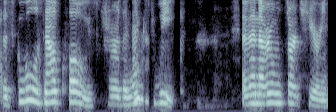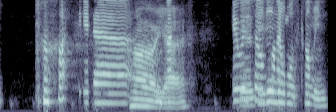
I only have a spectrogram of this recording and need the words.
the school is now closed for the next week. And then everyone started cheering yeah. Oh yeah. It was yeah, so. They didn't funny. know what was coming.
